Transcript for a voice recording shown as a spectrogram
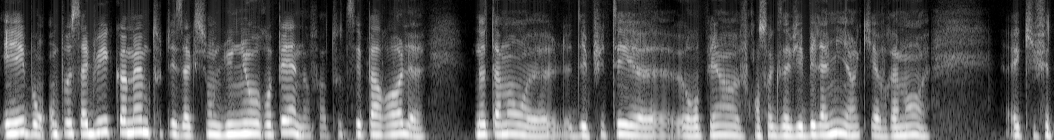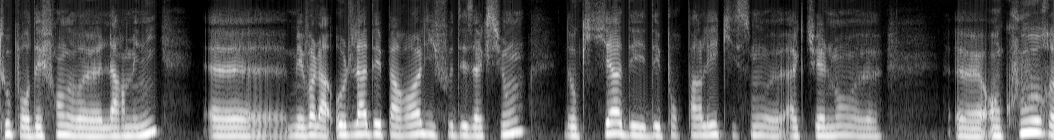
Et bon, on peut saluer quand même toutes les actions de l'Union européenne, enfin toutes ces paroles, notamment le député européen François-Xavier Bellamy, hein, qui a vraiment euh, qui fait tout pour défendre euh, l'Arménie. Euh, mais voilà, au-delà des paroles, il faut des actions. Donc il y a des, pourparlers qui sont actuellement en cours,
